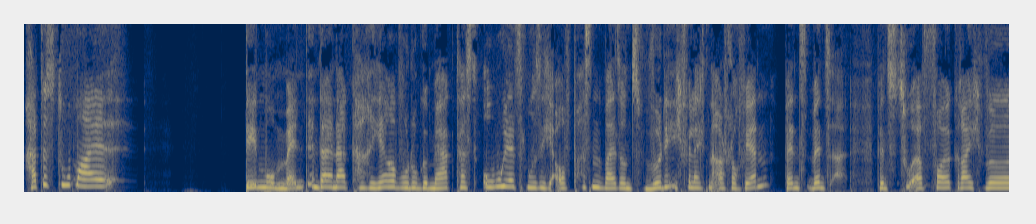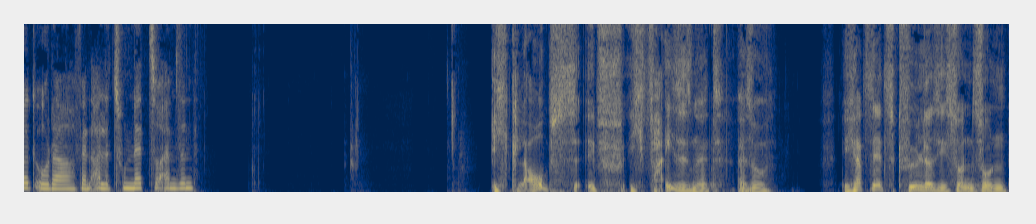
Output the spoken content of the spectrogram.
hattest du mal den Moment in deiner Karriere, wo du gemerkt hast, oh, jetzt muss ich aufpassen, weil sonst würde ich vielleicht ein Arschloch werden, wenn es wenn's, wenn's zu erfolgreich wird oder wenn alle zu nett zu einem sind? Ich glaub's, ich, ich weiß es nicht. Also ich hatte nicht das Gefühl, dass ich so ein, so ein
